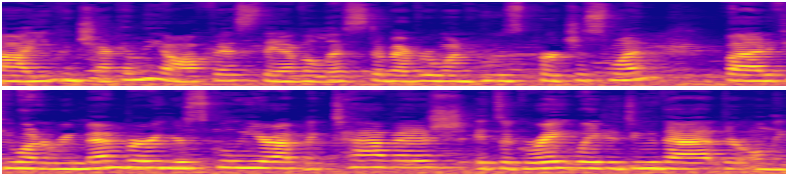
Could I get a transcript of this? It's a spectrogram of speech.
uh, you can check in the office. They have a list of everyone who's purchased one. But if you want to remember your school year at McTavish, it's a great way to do that. They're only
